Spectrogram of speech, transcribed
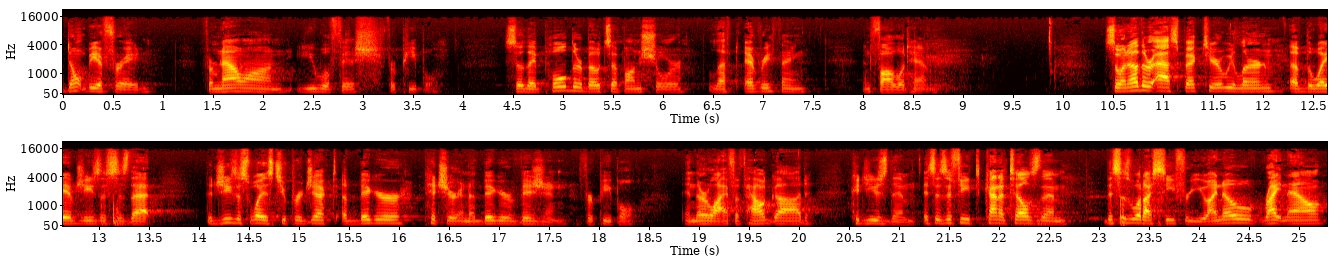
Don't be afraid. From now on, you will fish for people. So they pulled their boats up on shore, left everything, and followed him. So, another aspect here we learn of the way of Jesus is that the Jesus way is to project a bigger picture and a bigger vision for people in their life of how God could use them. It's as if He kind of tells them, This is what I see for you. I know right now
